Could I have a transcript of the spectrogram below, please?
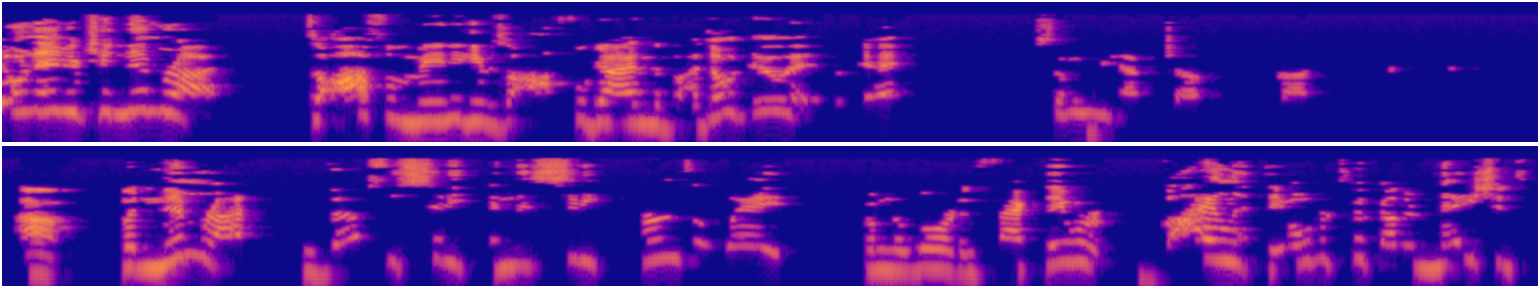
Don't name your kid Nimrod. It's an awful meaning. He was an awful guy in the. Don't do it, okay? Some of you have a child Nimrod. Um, but Nimrod develops the city, and this city turns away from the Lord. In fact, they were violent. They overtook other nations.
